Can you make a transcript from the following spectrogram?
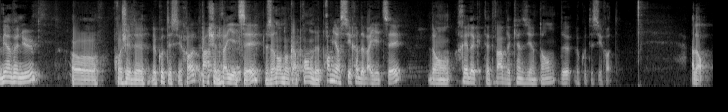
Bienvenue au projet de, de côté Sichot, Parchet. Nous allons donc apprendre le premier Sichot de Vayetse dans Chelek Tetvav, le 15e temps de le côté Sichot. Alors,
